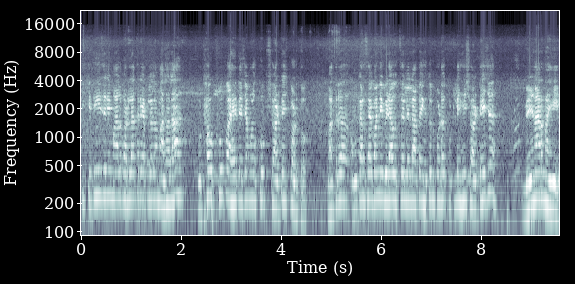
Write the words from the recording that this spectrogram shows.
की कितीही जरी माल भरला तरी आपल्याला मालाला उठाव खूप आहे. त्याच्यामुळे खूप शॉर्टेज पडतो. मात्र ओंकार साहेबांनी विडा उचललेला आता इथून पुढं कुठलेही शॉर्टेज मिळणार नाही.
